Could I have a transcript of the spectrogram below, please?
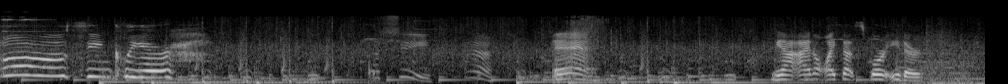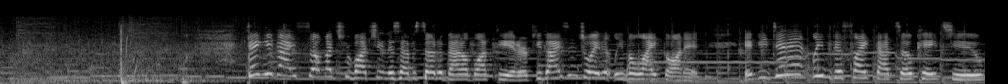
Oh, scene clear. Let's see. Yeah. Eh. Yeah, I don't like that score either. Thank you guys so much for watching this episode of BattleBlock Theater. If you guys enjoyed it, leave a like on it. If you didn't, leave a dislike, that's okay too.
